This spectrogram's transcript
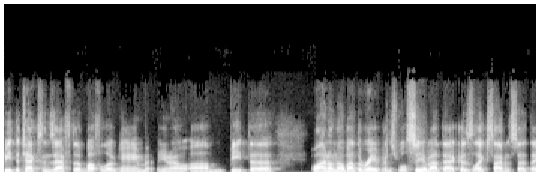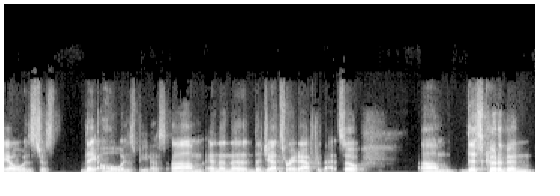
beat the Texans after the Buffalo game, you know, um, beat the, well, I don't know about the Ravens. We'll see about that because, like Simon said, they always just, they always beat us. Um, and then the, the Jets right after that. So um, this could have been,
